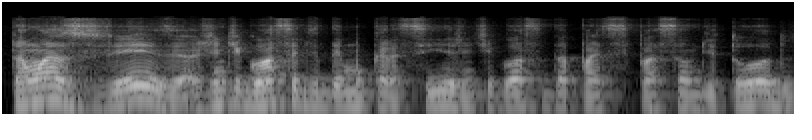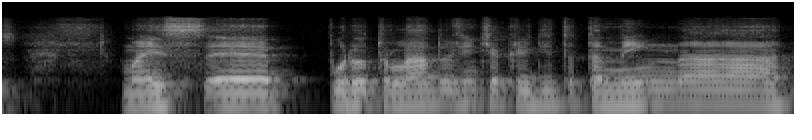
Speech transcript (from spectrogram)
Então, às vezes, a gente gosta de democracia, a gente gosta da participação de todos, mas é, por outro lado a gente acredita também na,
